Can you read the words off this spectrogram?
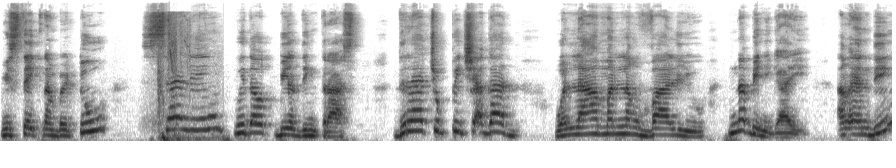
Mistake number two, selling without building trust. Diretso pitch agad. Wala man lang value na binigay. Ang ending,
